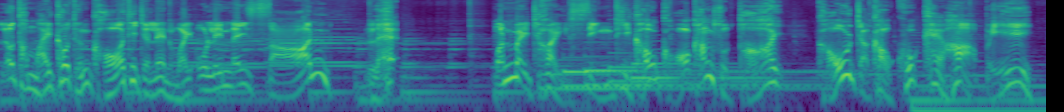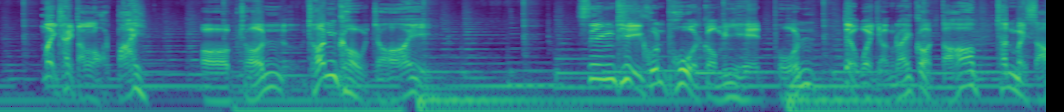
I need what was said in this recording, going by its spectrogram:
แล้วทำไมเขาถึงขอที่จะเล่นไวโอลินในศาลและ มันไม่ใช่สิ่งที่เขาขอครั้งสุดท้าย เขาจะเข้าคุกแค่ห้าปี ไม่ใช่ตลอดไปเออฉัน ฉันเข้าใจ สิ่งที่คุณพูดก็มีเหตุผล แต่ว่าอย่างไรก็ตาม ฉันไม่สา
